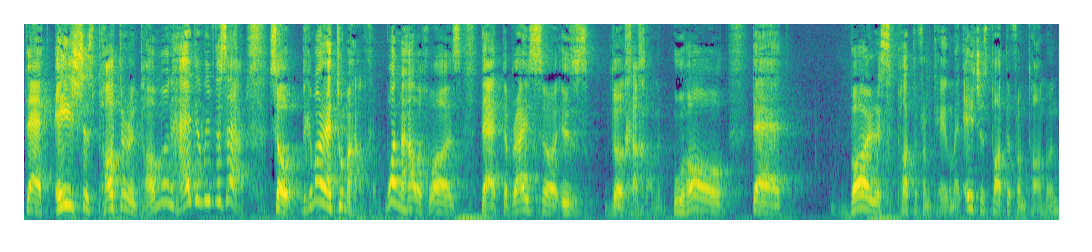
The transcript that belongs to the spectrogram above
that Aish is Potter and Talmud. How do you leave this out? So the Gemara had two mahalachim. One mahalach was that the Brisa is the Chachamim, who hold that Bar is potter from Kalim and H is potter from Tamun.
